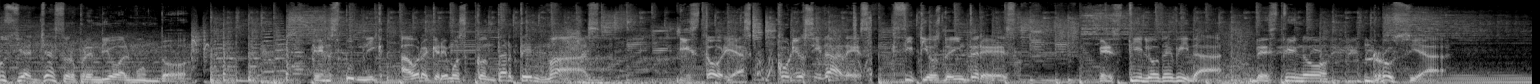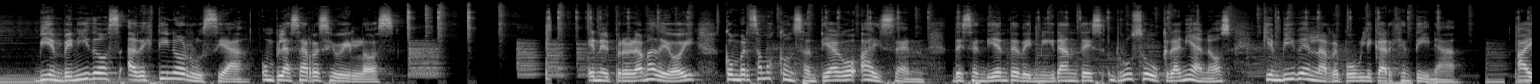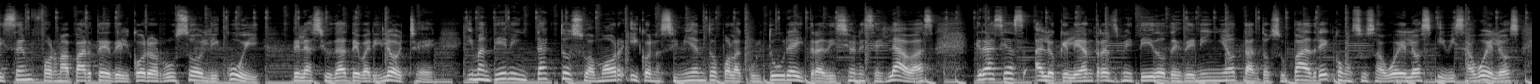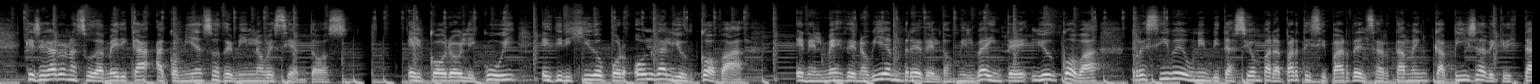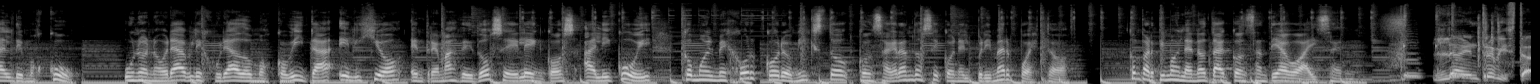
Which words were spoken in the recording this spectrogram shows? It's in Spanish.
Rusia ya sorprendió al mundo. En Sputnik ahora queremos contarte más. Historias, curiosidades, sitios de interés, estilo de vida, destino Rusia. Bienvenidos a Destino Rusia. Un placer recibirlos. En el programa de hoy conversamos con Santiago Aysen, descendiente de inmigrantes ruso-ucranianos, quien vive en la República Argentina. Aysen forma parte del coro ruso Likuy, de la ciudad de Bariloche, y mantiene intacto su amor y conocimiento por la cultura y tradiciones eslavas, gracias a lo que le han transmitido desde niño tanto su padre como sus abuelos y bisabuelos, que llegaron a Sudamérica a comienzos de 1900. El coro Likuy es dirigido por Olga Lyudkova. En el mes de noviembre del 2020, Lyudkova recibe una invitación para participar del certamen Capilla de Cristal de Moscú. Un honorable jurado moscovita eligió, entre más de 12 elencos, a Likuy como el mejor coro mixto, consagrándose con el primer puesto. Compartimos la nota con Santiago Aysen. La entrevista.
